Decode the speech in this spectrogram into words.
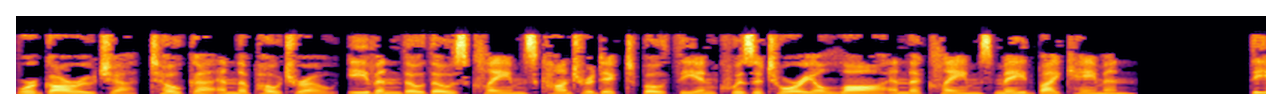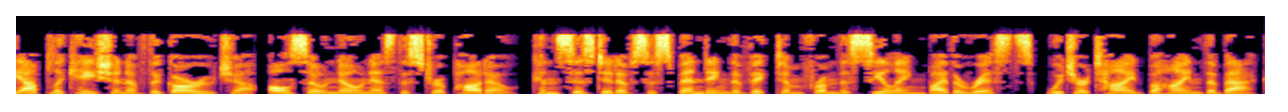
were garrucha, toca and the potro, even though those claims contradict both the inquisitorial law and the claims made by Kamen. The application of the garrucha, also known as the strappado, consisted of suspending the victim from the ceiling by the wrists, which are tied behind the back.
